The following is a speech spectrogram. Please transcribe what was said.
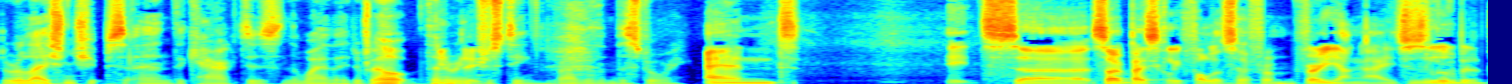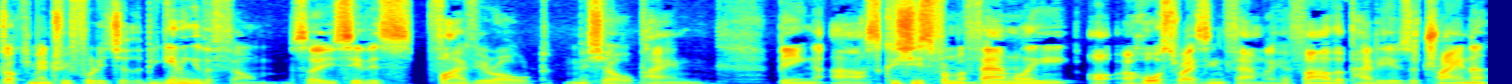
the relationships and the characters and the way they develop that are interesting rather than the story. and it's uh, so it basically follows her from very young age. There's a little bit of documentary footage at the beginning of the film. So you see this five-year-old Michelle Payne being asked because she's from a family, a horse racing family. Her father, Paddy, is a trainer.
